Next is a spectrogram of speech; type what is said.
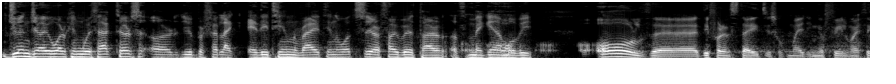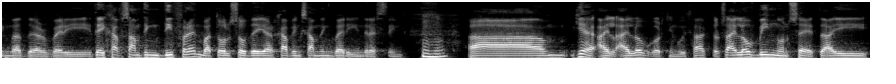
Do you enjoy working with actors, or do you prefer like editing, writing? What's your favorite part of making a movie? All the different stages of making a film, I think that they're very, they have something different, but also they are having something very interesting. Um, yeah, I, I love working with actors. I love being on set. I,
